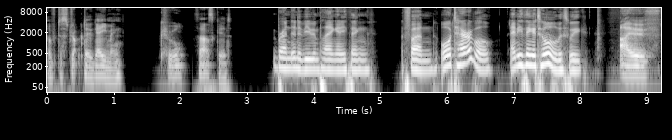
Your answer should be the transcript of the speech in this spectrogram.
of Destructo gaming. Cool. So that's good. Brendan, have you been playing anything fun or terrible? Anything at all this week? I've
